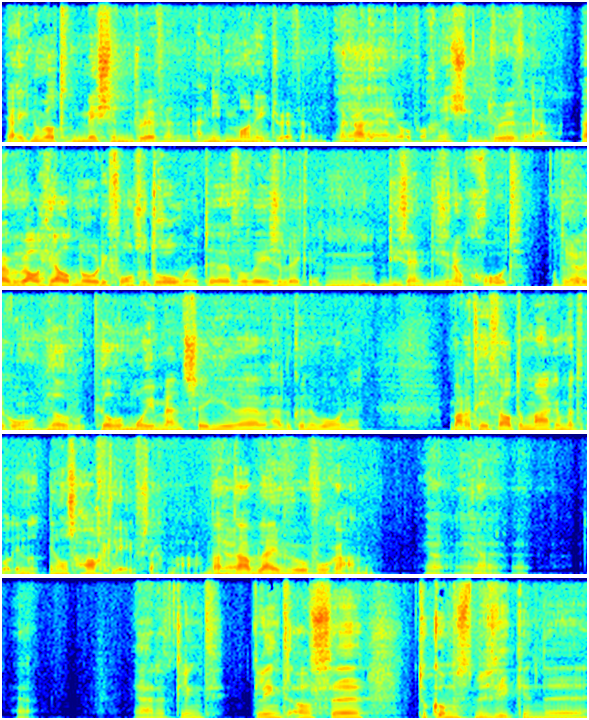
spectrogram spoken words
ja, ik noem dat mission-driven en niet money-driven. Daar Ja, gaat het ja, niet over. Mission driven. Ja. We hebben wel geld nodig voor onze dromen te verwezenlijken. Mhm. En die, zijn, die zijn ook groot. Want we Ja. willen gewoon heel, veel- heel veel mooie mensen hier eh, hebben kunnen wonen. Maar het heeft wel te maken met wat in, in ons hart leeft, zeg maar. Da- Ja. Daar blijven we voor gaan. Ja, ja, Ja. ja. dat klinkt, klinkt als eh, toekomstmuziek. De,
